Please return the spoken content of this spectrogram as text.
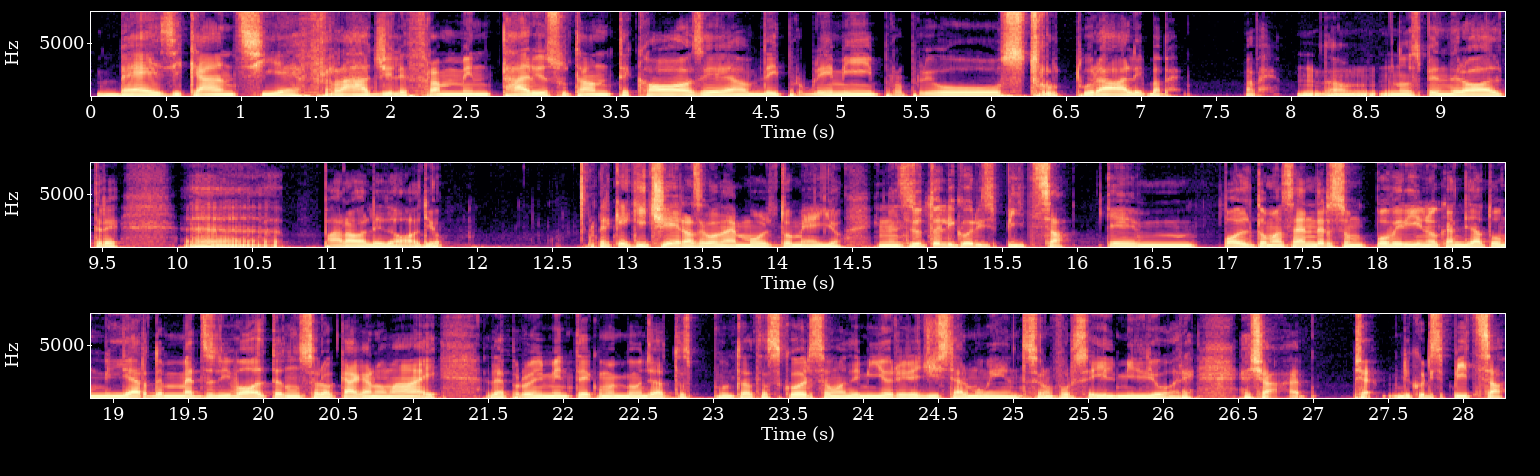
basic, anzi è fragile, frammentario su tante cose, ha dei problemi proprio strutturali, vabbè, vabbè, non, spenderò altre eh, parole d'odio. Perché chi c'era secondo me è molto meglio. Innanzitutto Licoris Pizza, che mm, Paul Thomas Anderson, poverino, candidato un miliardo e mezzo di volte, non se lo cagano mai. Ed è probabilmente, come abbiamo già detto puntata scorsa, uno dei migliori registi al momento, se non forse il migliore. E cioè, cioè Licoris Pizza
